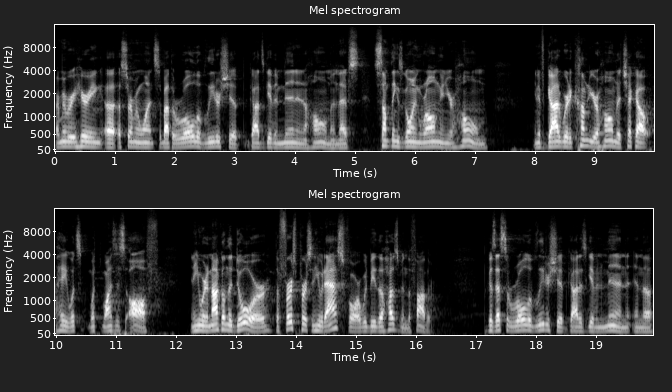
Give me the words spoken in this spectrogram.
I remember hearing a, a, sermon once about the role of leadership God's given men in a home, and that if something's going wrong in your home, and if God were to come to your home to check out, hey, what's what? Why is this off? And he were to knock on the door, the first person he would ask for would be the husband, the father, because that's the role of leadership God has given men in the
